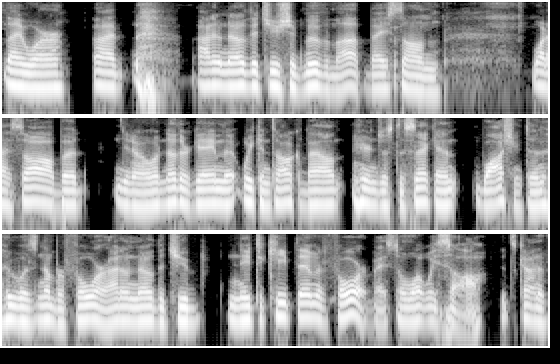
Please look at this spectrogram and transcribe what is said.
they were. I I don't know that you should move them up based on what I saw, but you know, another game that we can talk about here in just a second, Washington, who was number four. I don't know that you need to keep them at four based on what we saw. It's kind of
